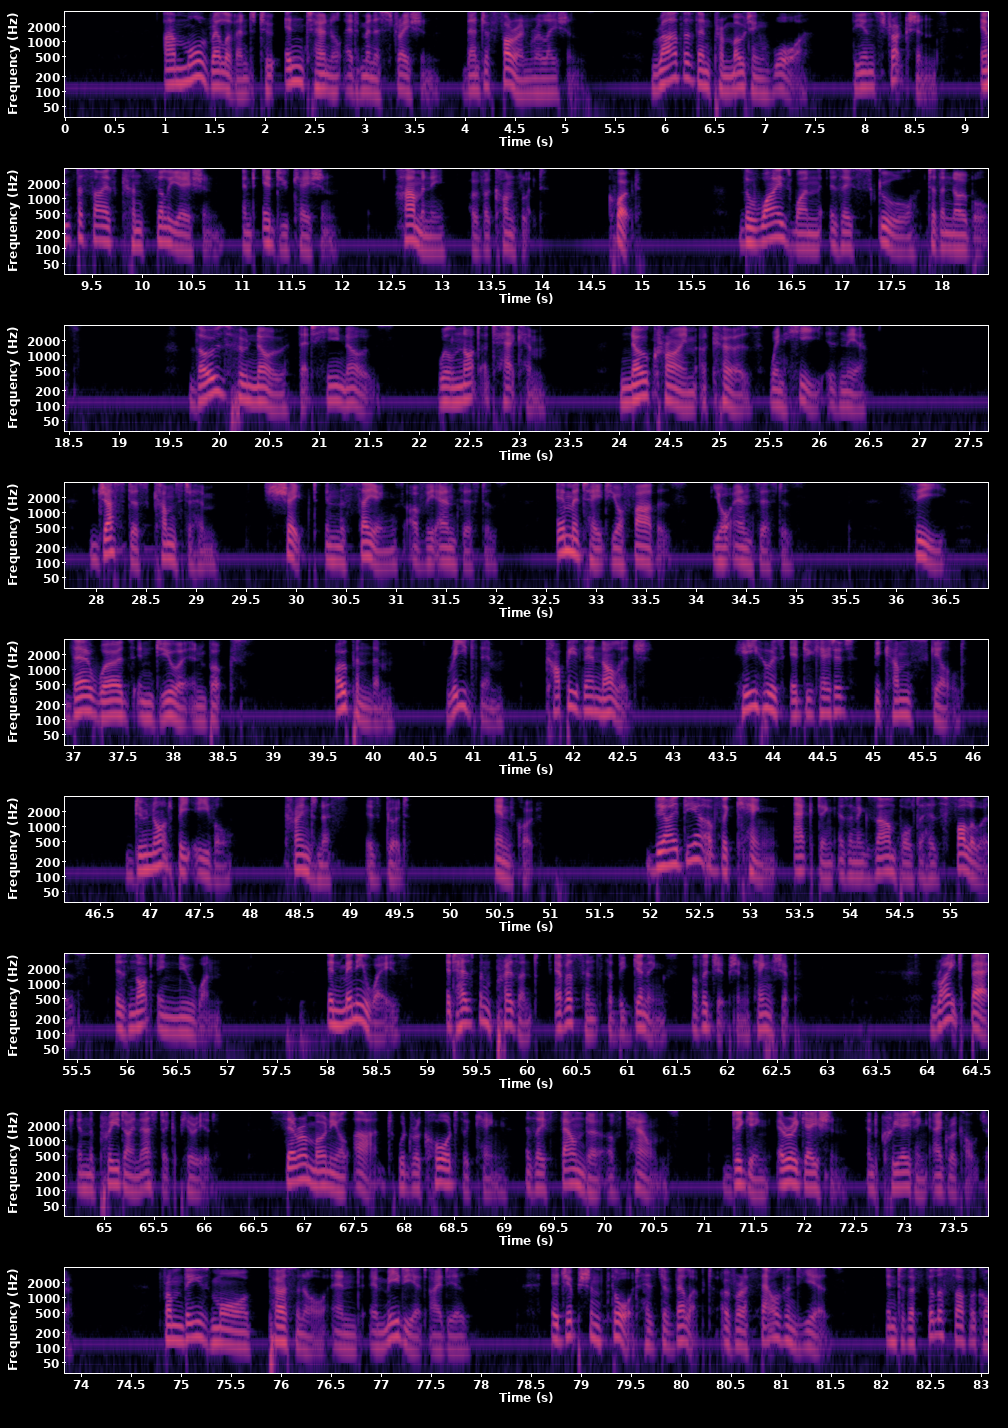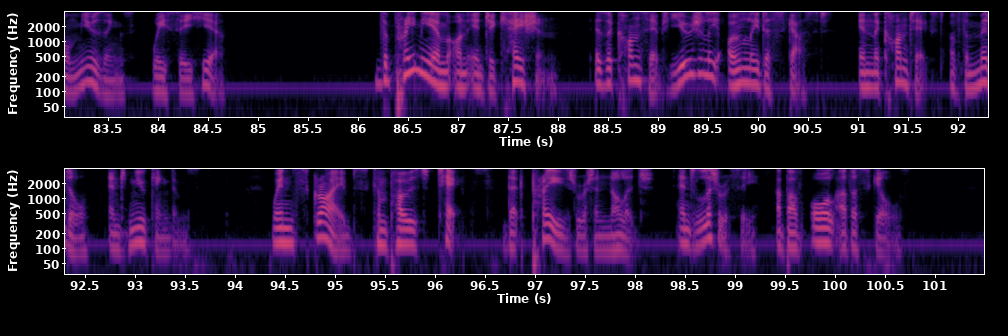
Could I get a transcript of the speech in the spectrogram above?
are more relevant to internal administration than to foreign relations. Rather than promoting war, the instructions emphasize conciliation and education, harmony over conflict. Quote, the wise one is a school to the nobles. Those who know that he knows will not attack him. No crime occurs when he is near. Justice comes to him, shaped in the sayings of the ancestors. Imitate your fathers, your ancestors. See, their words endure in books. Open them, read them, copy their knowledge. He who is educated becomes skilled. Do not be evil. Kindness is good. The idea of the king acting as an example to his followers is not a new one. In many ways, it has been present ever since the beginnings of Egyptian kingship. Right back in the pre dynastic period, ceremonial art would record the king as a founder of towns, digging irrigation and creating agriculture. From these more personal and immediate ideas, Egyptian thought has developed over a thousand years into the philosophical musings we see here. The premium on education is a concept usually only discussed in the context of the Middle and New Kingdoms, when scribes composed texts that praised written knowledge and literacy above all other skills.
